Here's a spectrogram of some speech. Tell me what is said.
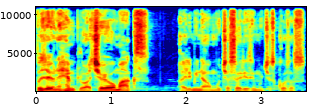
Pues ya hay un ejemplo, HBO Max ha eliminado muchas series y muchas cosas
